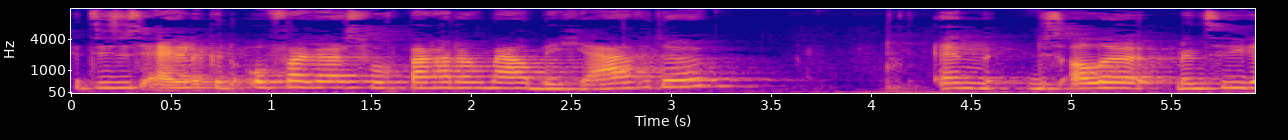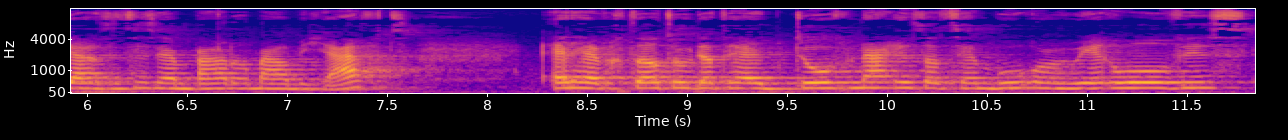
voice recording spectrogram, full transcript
Het is dus eigenlijk een opvanghuis voor paranormaal begaafden. En dus alle mensen die daar zitten zijn paranormaal begaafd. En hij vertelt ook dat hij een tovenaar is, dat zijn broer een weerwolf is.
